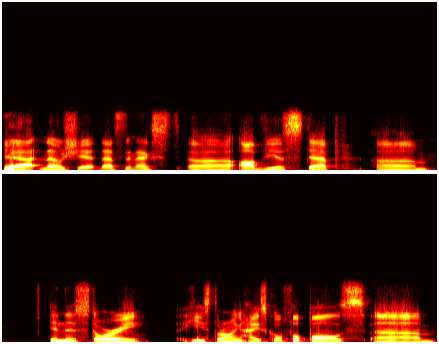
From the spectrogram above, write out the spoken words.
Yeah, no shit. That's the next uh, obvious step um, in this story. He's throwing high school footballs. Um,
